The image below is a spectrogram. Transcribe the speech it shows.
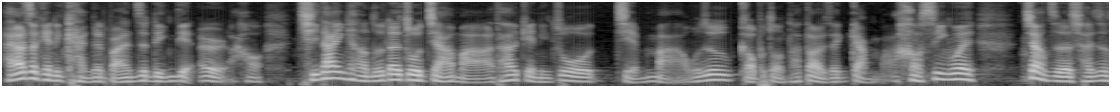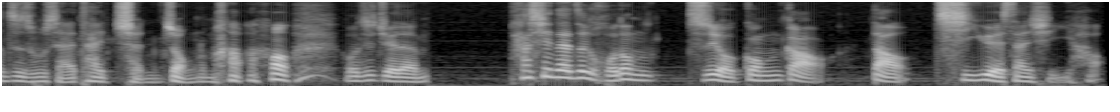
还要再给你砍个百分之零点二，然后其他银行都在做加码，它给你做减码，我就搞不懂它到底在干嘛。是因为这样子的财政支出实在太沉重了嘛？我就觉得，它现在这个活动只有公告。到七月三十一号，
